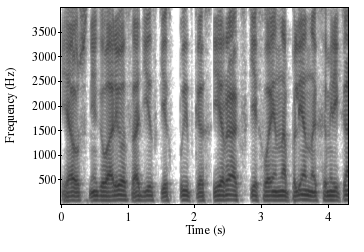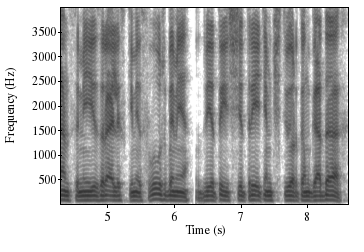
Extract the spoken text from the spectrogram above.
Я уж не говорю о садистских пытках иракских военнопленных американцами и израильскими службами в 2003-2004 годах,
